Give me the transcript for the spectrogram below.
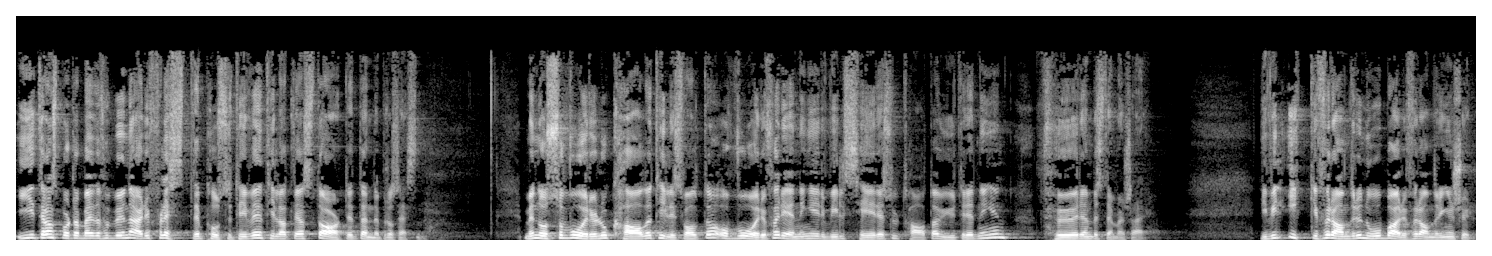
I Transportarbeiderforbundet er de fleste positive til at vi har startet denne prosessen. Men også våre lokale tillitsvalgte og våre foreninger vil se resultatet av utredningen før en bestemmer seg. De vil ikke forandre noe bare for forandringens skyld.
